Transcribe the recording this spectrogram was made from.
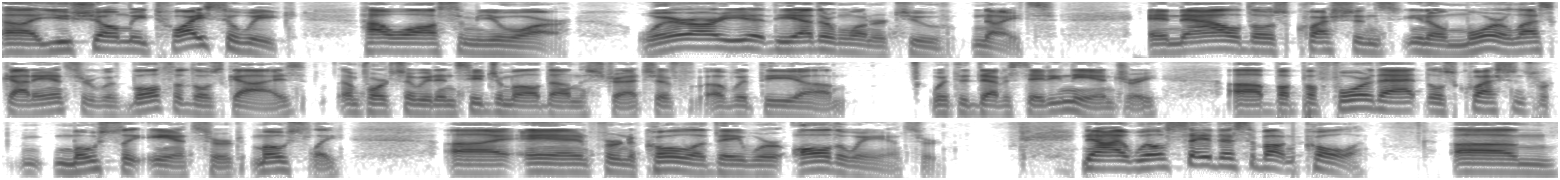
uh, you show me twice a week how awesome you are. Where are you the other one or two nights? And now those questions, you know, more or less got answered with both of those guys. Unfortunately, we didn't see Jamal down the stretch of, of with the um, with the devastating knee injury. Uh, but before that, those questions were mostly answered, mostly. Uh, and for Nikola, they were all the way answered. Now, I will say this about Nikola. Um,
